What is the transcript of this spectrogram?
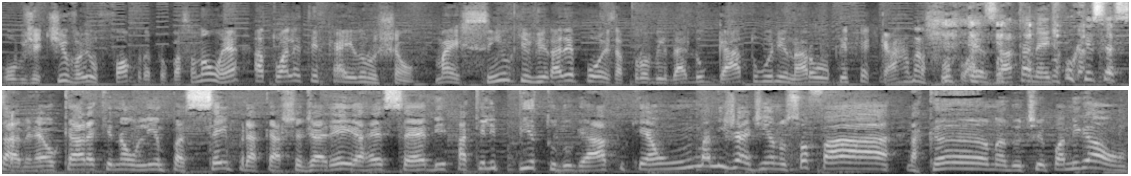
o objetivo aí, o foco da preocupação não é a toalha ter caído no chão, mas sim o que virá depois, a probabilidade do gato urinar ou defecar na sua toalha. Exatamente, porque você sabe, né? O cara que não limpa sempre a caixa de areia recebe aquele pito do gato, que é uma mijadinha no sofá, na cama, do tipo, amigão,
